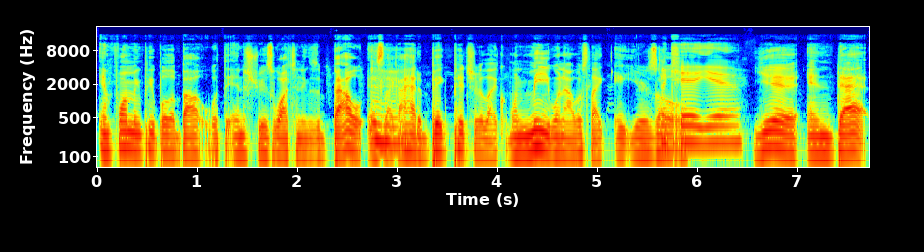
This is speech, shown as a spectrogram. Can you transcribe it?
informing people about what the industry is watching is about is like Mhm. I had a big picture like when me when I was like 8 years old. Okay, yeah. Yeah, and that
